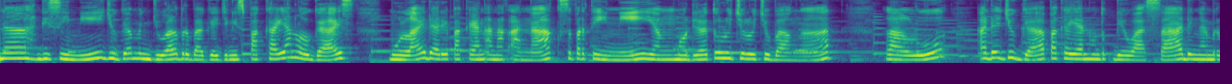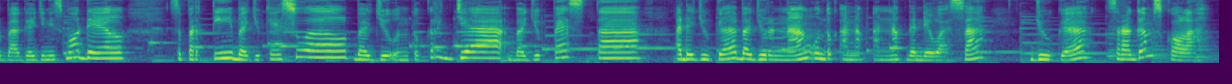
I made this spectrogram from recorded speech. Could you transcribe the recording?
Nah, di sini juga menjual berbagai jenis pakaian loh guys. Mulai dari pakaian anak-anak seperti ini yang modelnya tuh lucu-lucu banget. Lalu, ada juga pakaian untuk dewasa dengan berbagai jenis model. Seperti baju casual, baju untuk kerja, baju pesta, ada juga baju renang untuk anak-anak dan dewasa, juga seragam sekolah.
